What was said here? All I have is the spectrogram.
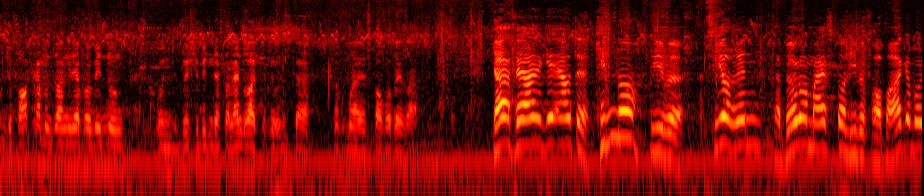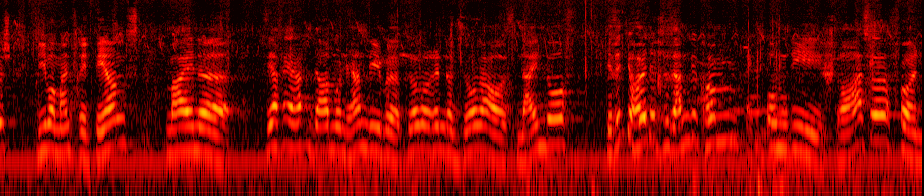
gute Fahrt, kann man sagen, in der Verbindung und möchte bitten, dass der Landrat uns da nochmal ein paar Worte sagt. Ja, sehr geehrte Kinder, liebe Erzieherinnen, Herr Bürgermeister, liebe Frau Bargebusch, lieber Manfred Behrens, meine sehr verehrten Damen und Herren, liebe Bürgerinnen und Bürger aus Neindorf. Wir sind hier heute zusammengekommen, um die Straße von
